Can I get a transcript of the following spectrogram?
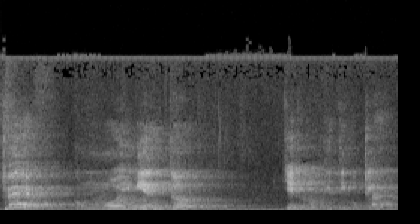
Fe como movimiento tiene un objetivo claro.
